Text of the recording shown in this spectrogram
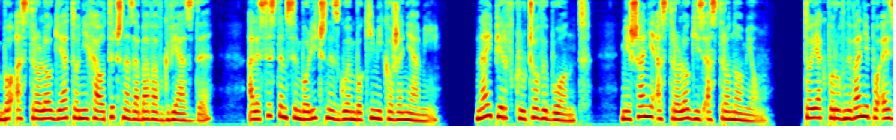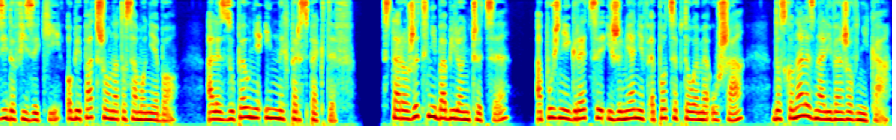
Bo astrologia to nie chaotyczna zabawa w gwiazdy, ale system symboliczny z głębokimi korzeniami. Najpierw kluczowy błąd. Mieszanie astrologii z astronomią. To jak porównywanie poezji do fizyki, obie patrzą na to samo niebo, ale z zupełnie innych perspektyw. Starożytni Babilończycy, a później Grecy i Rzymianie w epoce Ptolemeusza doskonale znali wężownika.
